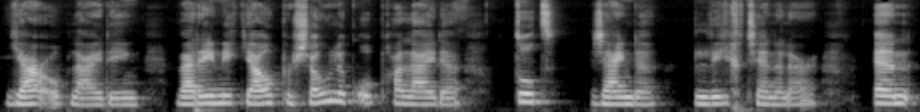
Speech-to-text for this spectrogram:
jaaropleiding, waarin ik jou persoonlijk op ga leiden tot zijnde lichtchanneler. En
